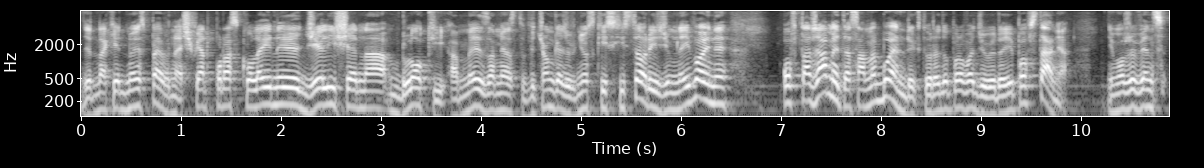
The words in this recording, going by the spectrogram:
Jednak jedno jest pewne: świat po raz kolejny dzieli się na bloki, a my zamiast wyciągać wnioski z historii zimnej wojny, powtarzamy te same błędy, które doprowadziły do jej powstania. I może więc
